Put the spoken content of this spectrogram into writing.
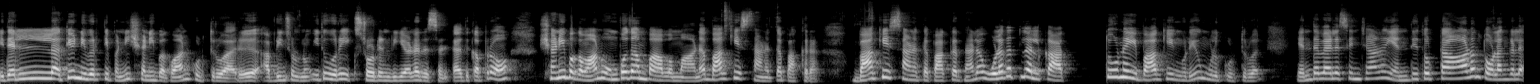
இது எல்லாத்தையும் நிவர்த்தி பண்ணி சனி பகவான் கொடுத்துருவாரு அப்படின்னு சொல்லணும். இது ஒரு எக்ஸ்ட்ராடனரியான ரிசல்ட் அதுக்கப்புறம் சனி பகவான் ஒன்பதாம் பாவமான பாக்கியஸ்தானத்தை பார்க்குறார். பாக்கியஸ்தானத்தை பார்க்கறதுனால உலகத்தில் இருக்க அத்துணை பாக்கியங்களையும் உங்களுக்கு கொடுத்துருவார். எந்த வேலை செஞ்சாலும் எந்த தொட்டாலும் தொடங்கலை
